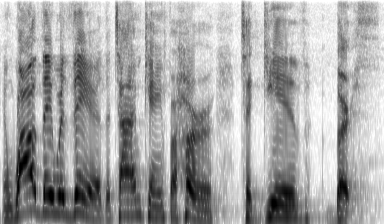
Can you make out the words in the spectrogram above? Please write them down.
And while they were there, the time came for her to give birth.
